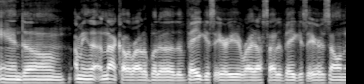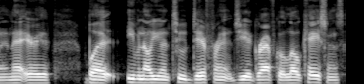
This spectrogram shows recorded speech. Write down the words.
And um, I mean, not Colorado, but uh, the Vegas area, right outside of Vegas, Arizona, in that area. But even though you're in two different geographical locations,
